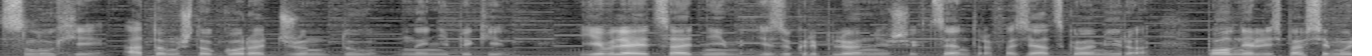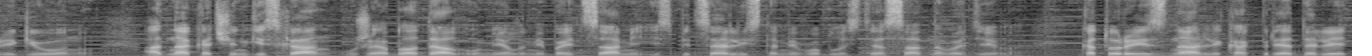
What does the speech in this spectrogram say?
Слухи о том, что город Джунду, ныне Пекин, является одним из укрепленнейших центров азиатского мира, полнились по всему региону. Однако Чингисхан уже обладал умелыми бойцами и специалистами в области осадного дела – которые знали, как преодолеть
